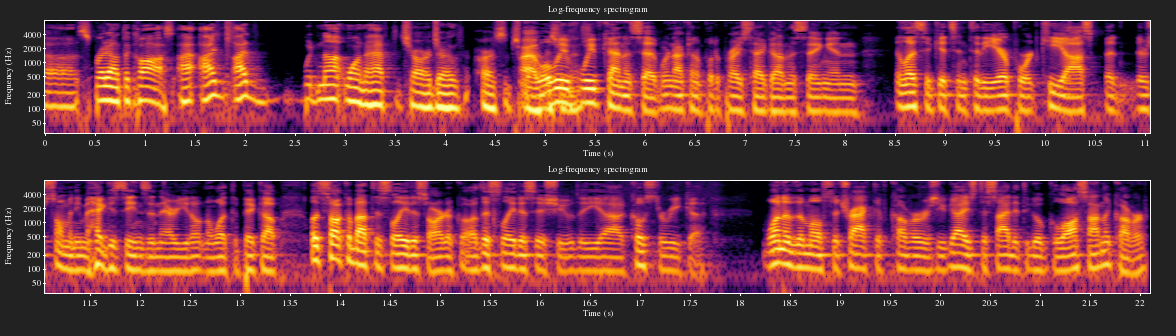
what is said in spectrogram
uh, spread out the cost. I, I, I would not want to have to charge our, our subscribers. right, well, we've, we've kind of said we're not going to put a price tag on this thing, and unless it gets into the airport kiosk, but there's so many magazines in there, you don't know what to pick up. Let's talk about this latest article, uh, this latest issue, the uh, Costa Rica. One of the most attractive covers. You guys decided to go gloss on the cover.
